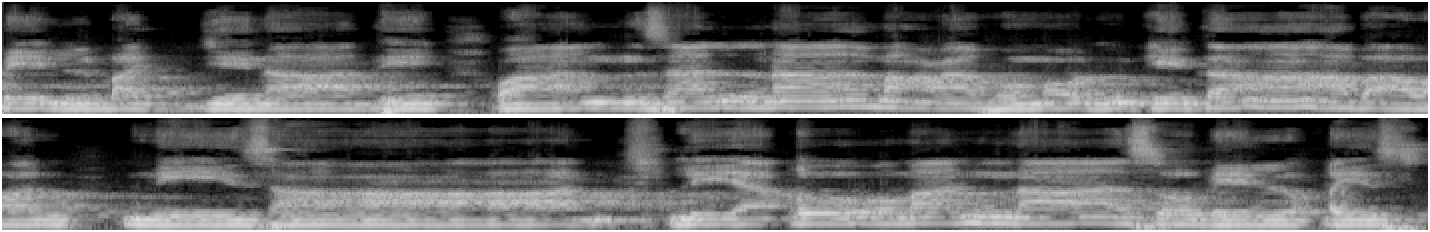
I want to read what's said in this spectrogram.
বিল বাজ্জিনাতি ওয়া আনজালনা মাআহুমুল কিতাবা ওয়াল মিজান লিয়াকুমান নাসু বিল কিসত।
